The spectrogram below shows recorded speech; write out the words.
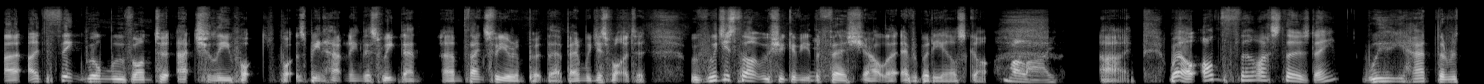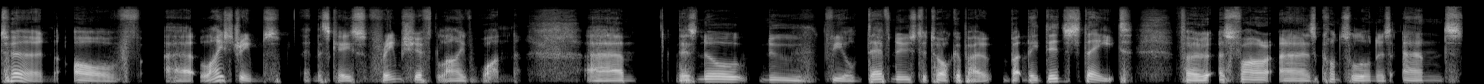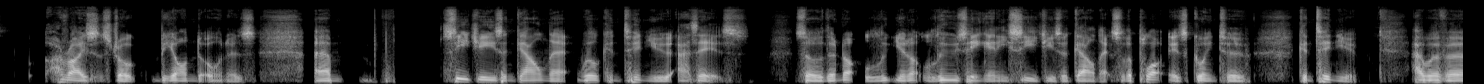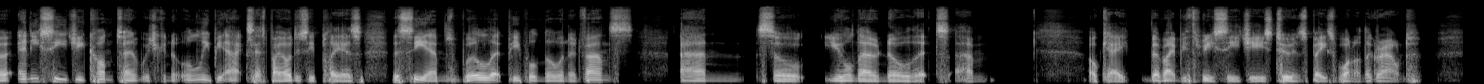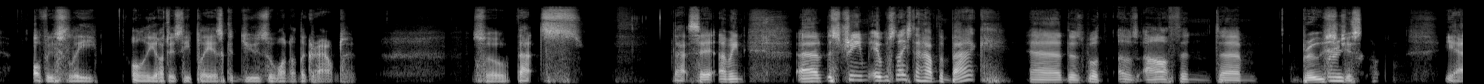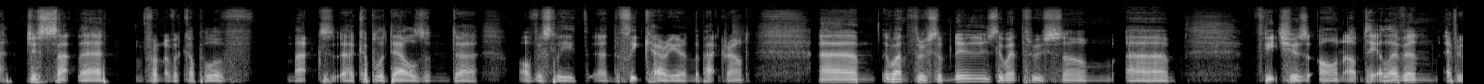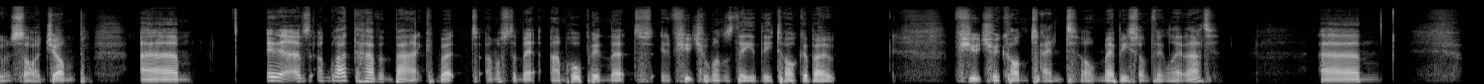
uh, I think we'll move on to actually what what has been happening this week. Then, um, thanks for your input there, Ben. We just wanted to, we, we just thought we should give you the fair shout that everybody else got. Well, I. Aye. Well, on the last Thursday, we had the return of uh, live streams. In this case, Frameshift Live 1. Um, there's no new field dev news to talk about, but they did state for as far as console owners and Horizon Stroke Beyond owners, um, CGs and Galnet will continue as is. So they're not lo- you're not losing any CGs or Galnet. So the plot is going to continue. However, any CG content which can only be accessed by Odyssey players, the CMs will let people know in advance, and so you'll now know that um, okay, there might be three CGs, two in space, one on the ground. Obviously, only Odyssey players can use the one on the ground. So that's that's it. I mean, uh, the stream. It was nice to have them back. Uh, there's both there was Arthur and um, Bruce, Bruce. just yeah, just sat there in front of a couple of Macs, a couple of Dells, and uh, obviously uh, the fleet carrier in the background. Um, they went through some news. They went through some um, features on Update 11. Everyone saw a jump. Um, yeah, I'm glad to have it back, but I must admit, I'm hoping that in future ones they, they talk about future content or maybe something like that. Um,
